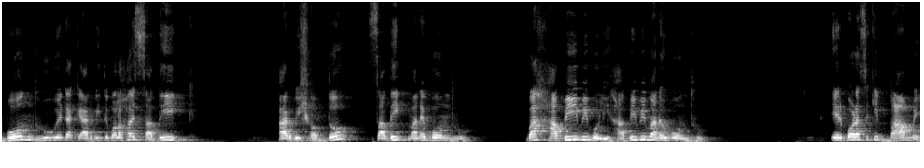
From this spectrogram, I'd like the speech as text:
বন্ধু এটাকে আরবিতে বলা হয় সাদিক। আরবি শব্দ সাদিক মানে বন্ধু বা হাবিবি বলি, হাবিবি মানেও বন্ধু। এরপর আছে কি বামে।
